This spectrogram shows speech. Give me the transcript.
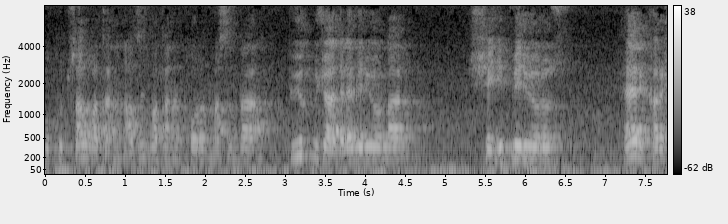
Bu kutsal vatanın, aziz vatanın korunmasında büyük mücadele veriyorlar. Şehit veriyoruz. Her karış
